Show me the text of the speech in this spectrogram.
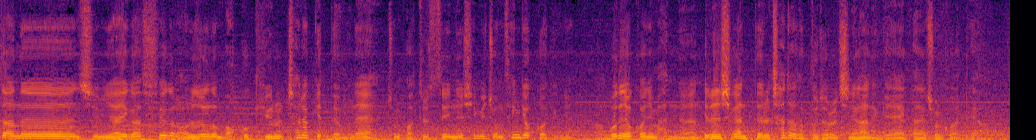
일단은 지금 이 아이가 수액을 어느 정도 먹고 기운을 차렸기 때문에 좀 버틸 수 있는 힘이 좀 생겼거든요. 어, 모든 여건이 맞는 이런 시간대를 찾아서 구조를 진행하는 게 가장 좋을 것 같아요.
